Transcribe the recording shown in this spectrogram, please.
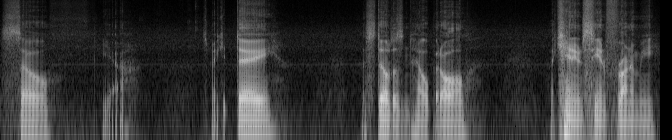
So, yeah. Let's make it day. That still doesn't help at all. I can't even see in front of me.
